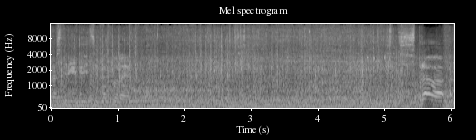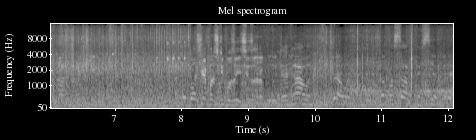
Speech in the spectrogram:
простреливается, которая справа от нас противник. Ото сепарські позиції зараз будуть, так? Да, вот туда вот, за посадкой сепары.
